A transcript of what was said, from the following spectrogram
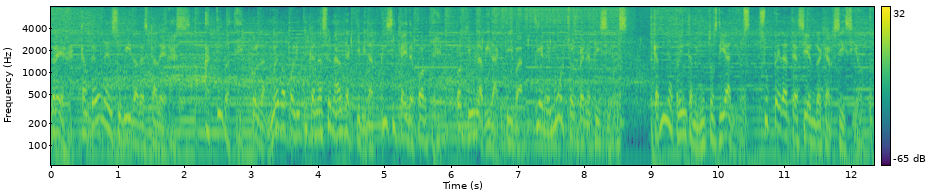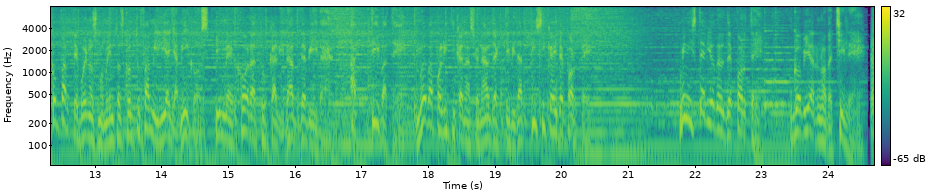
Andrea, campeona en subida de escaleras. Actívate con la nueva Política Nacional de Actividad Física y Deporte, porque una vida activa tiene muchos beneficios. Camina 30 minutos diarios, supérate haciendo ejercicio, comparte buenos momentos con tu familia y amigos y mejora tu calidad de vida. Actívate, nueva Política Nacional de Actividad Física y Deporte. Ministerio del Deporte, Gobierno de Chile.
